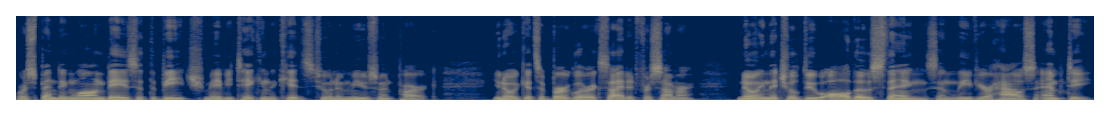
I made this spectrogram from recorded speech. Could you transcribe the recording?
or spending long days at the beach, maybe taking the kids to an amusement park. You know what gets a burglar excited for summer? Knowing that you'll do all those things and leave your house empty.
